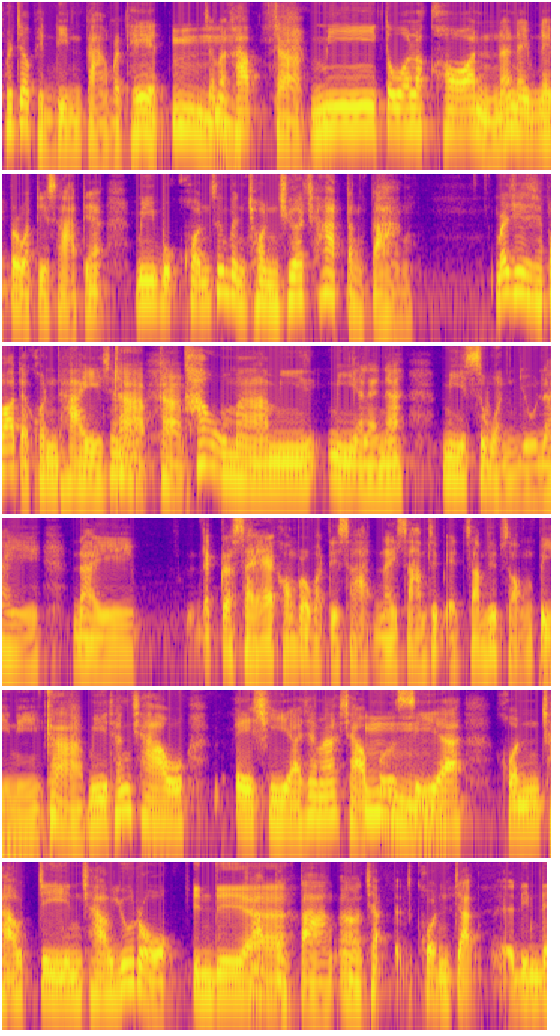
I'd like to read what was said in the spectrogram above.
พระเจ้าแผ่นดินต่างประเทศอืมใช่ไหมครับครับมีตัวละครนะในในประวัติศาสตร์เนี่ยมีบุคคลซึ่งเป็นชนเชื้อชาติต่างๆ ไม่ใช่เฉพาะแต่คนไทยใช่ไหมครับครับเข้ามามีมีอะไรนะ มีส่วนอยู่ในในในกระแสของประวัติศาสตร์ใน 31-32 ปีนี้ครับมีทั้งชาวเอเชียใช่ไหมชาวเปอร์เซีย คนชาวจีน ชาวยุโรป อินเดียชาติต่างๆเออชาคนจากเอ่อดินแด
